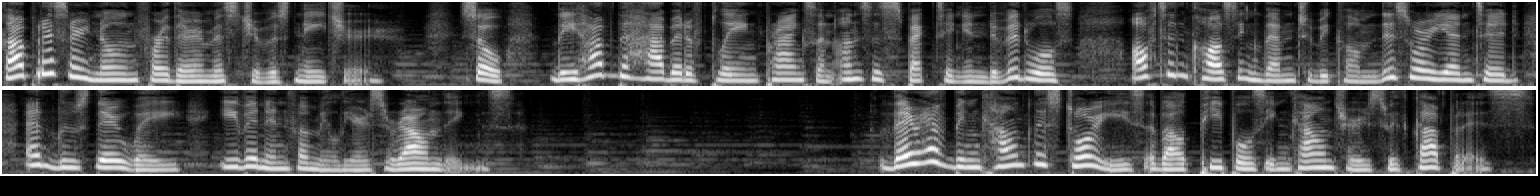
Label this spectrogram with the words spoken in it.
Kapres are known for their mischievous nature. So, they have the habit of playing pranks on unsuspecting individuals, often causing them to become disoriented and lose their way even in familiar surroundings. There have been countless stories about people's encounters with kapres,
